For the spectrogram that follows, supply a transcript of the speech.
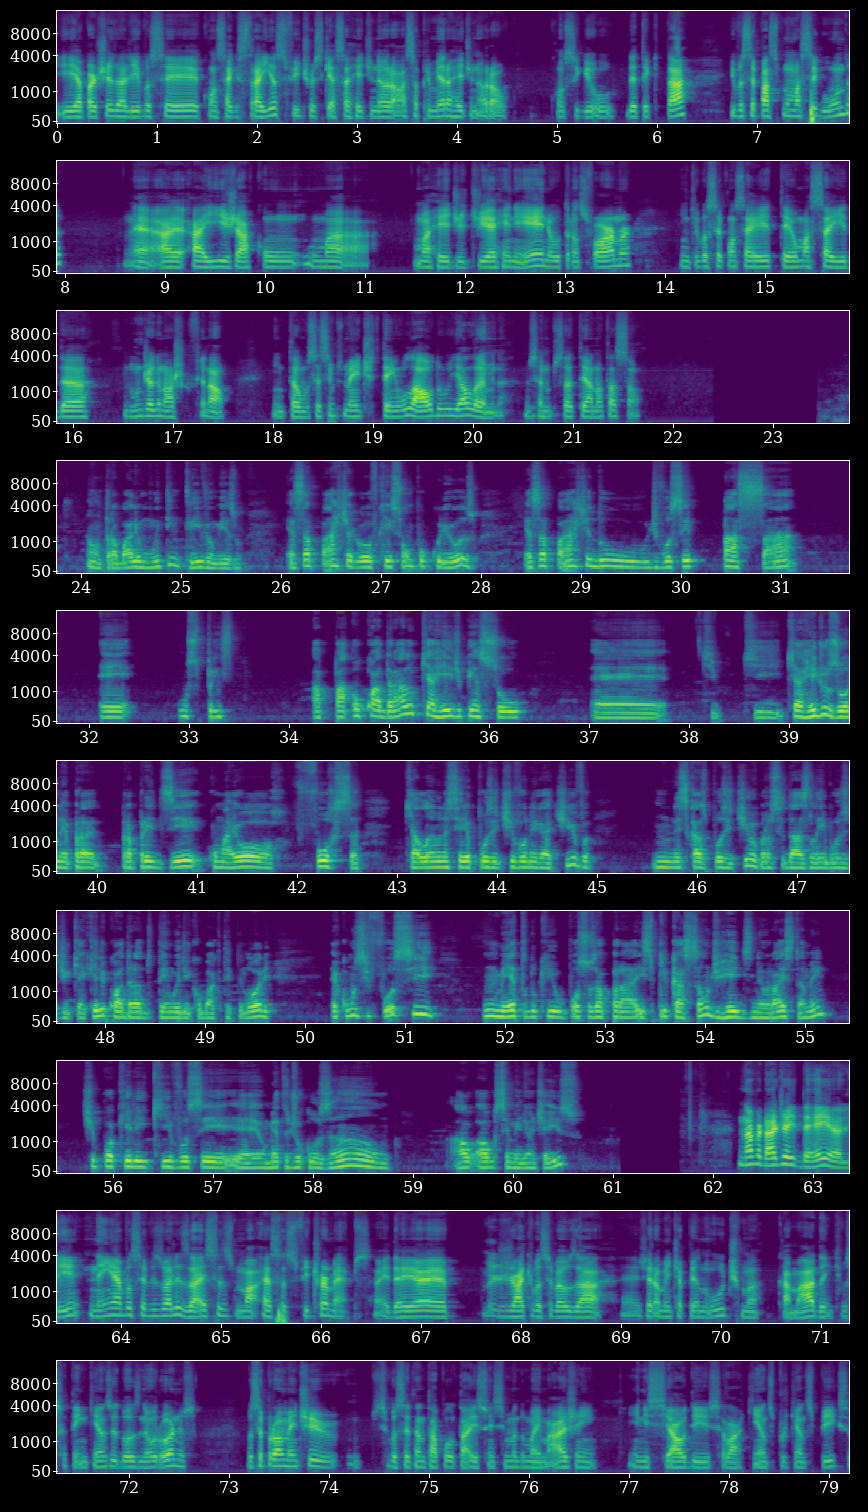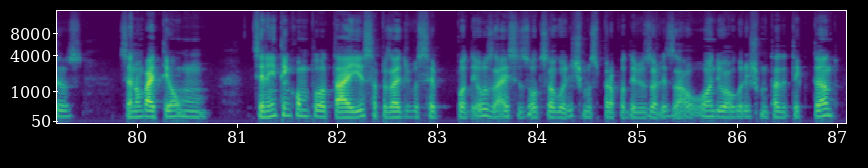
e a partir dali você consegue extrair as features que essa rede neural, essa primeira rede neural conseguiu detectar, e você passa para uma segunda, né, aí já com uma, uma rede de RNN ou transformer, em que você consegue ter uma saída de um diagnóstico final. Então você simplesmente tem o laudo e a lâmina, você não precisa ter anotação. É um trabalho muito incrível mesmo. Essa parte agora eu fiquei só um pouco curioso. Essa parte do de você passar é, os a, o quadrado que a rede pensou é, que, que, a rede usou né, para predizer com maior força que a lâmina seria positiva ou negativa, nesse caso positiva, para você dar as labels de que aquele quadrado tem o Helicobacter pylori, é como se fosse um método que eu posso usar para explicação de redes neurais também, tipo aquele que você é o método de oclusão, algo semelhante a isso. Na verdade, a ideia ali nem é você visualizar esses, essas feature maps. A ideia é, já que você vai usar é, geralmente a penúltima camada, em que você tem 512 neurônios, você provavelmente, se você tentar plotar isso em cima de uma imagem inicial de, sei lá, 500 por 500 pixels, você não vai ter um. Você nem tem como plotar isso, apesar de você poder usar esses outros algoritmos para poder visualizar onde o algoritmo está detectando.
